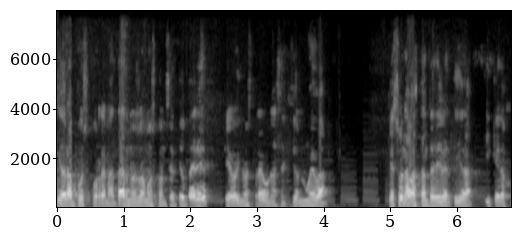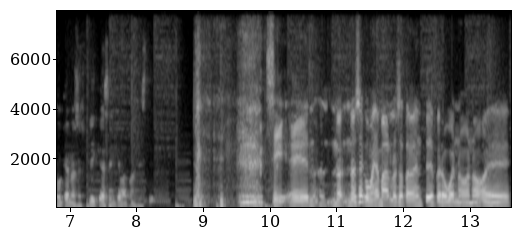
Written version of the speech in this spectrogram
Y ahora pues por rematar nos vamos con Sergio Pérez, que hoy nos trae una sección nueva que suena bastante divertida y que dejo que nos expliques en qué va a consistir. Sí, eh, no, sé cómo llamarlo exactamente, pero bueno, ¿no? Eh,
